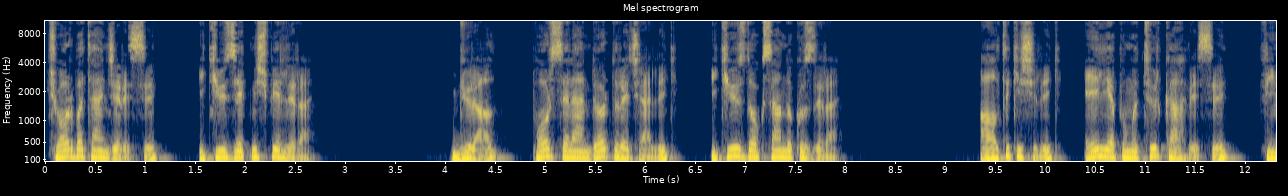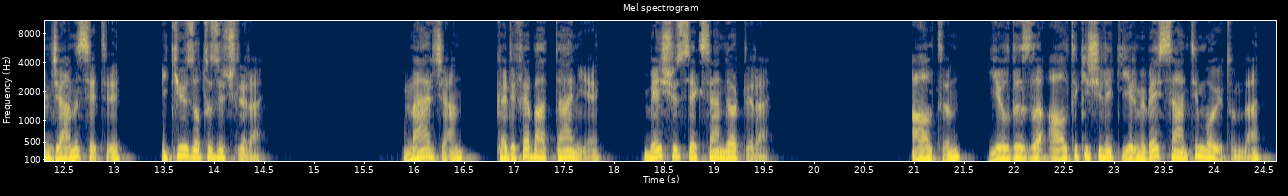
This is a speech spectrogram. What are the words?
çorba tenceresi, 271 lira. Güral, porselen 4 reçellik, 299 lira. 6 kişilik, el yapımı Türk kahvesi, fincanı seti, 233 lira. Mercan, kadife battaniye, 584 lira. Altın, yıldızlı 6 kişilik 25 santim boyutunda,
